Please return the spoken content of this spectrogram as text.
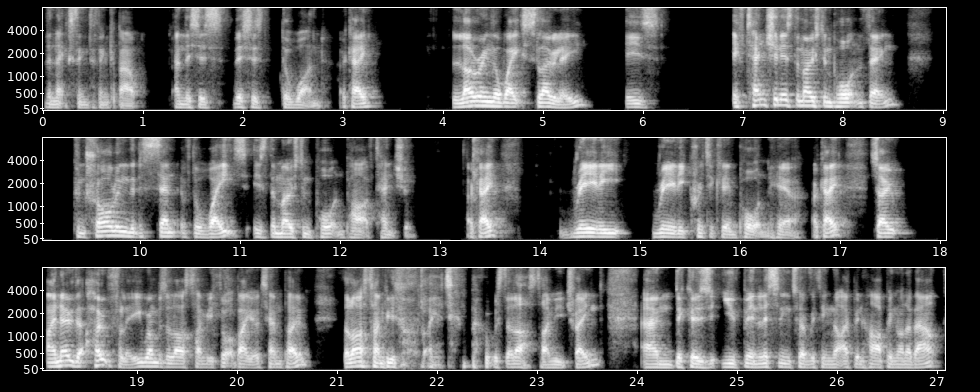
The next thing to think about, and this is this is the one, okay? Lowering the weight slowly is if tension is the most important thing, controlling the descent of the weight is the most important part of tension. Okay. Really, really critically important here. Okay. So I know that hopefully, when was the last time you thought about your tempo? The last time you thought about your tempo was the last time you trained, um, because you've been listening to everything that I've been harping on about,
